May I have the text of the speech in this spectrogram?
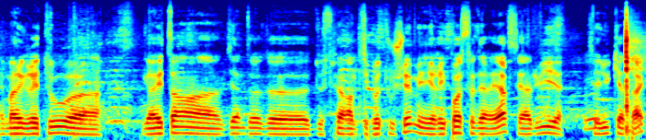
Et malgré tout, euh, Gaëtan euh, vient de, de- de se faire un petit peu toucher, mais il riposte derrière. C'est à lui, c'est lui qui attaque.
